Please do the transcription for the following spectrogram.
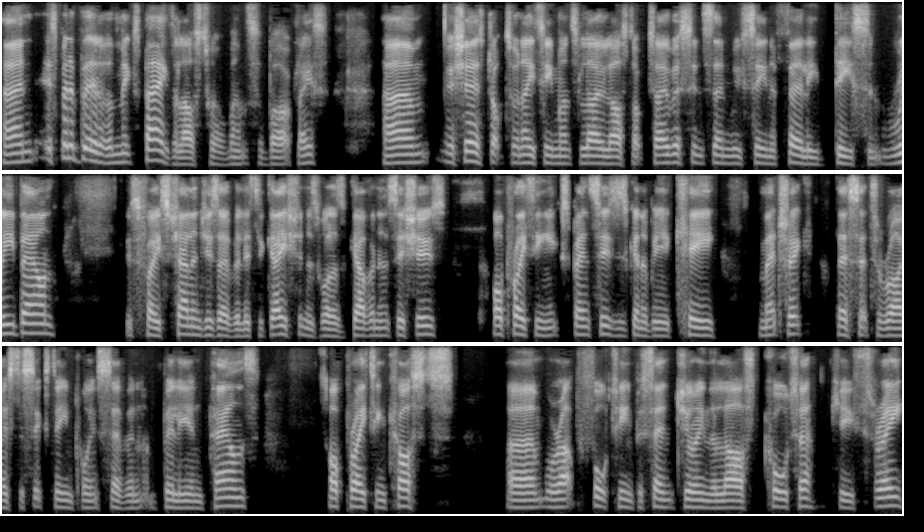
And it's been a bit of a mixed bag the last 12 months for Barclays. Um, the shares dropped to an 18 months low last October. Since then we've seen a fairly decent rebound. It's faced challenges over litigation as well as governance issues. Operating expenses is going to be a key metric. They're set to rise to 16.7 billion pounds. Operating costs um, were up 14% during the last quarter, Q3,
